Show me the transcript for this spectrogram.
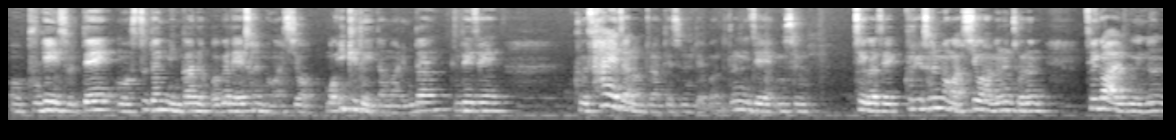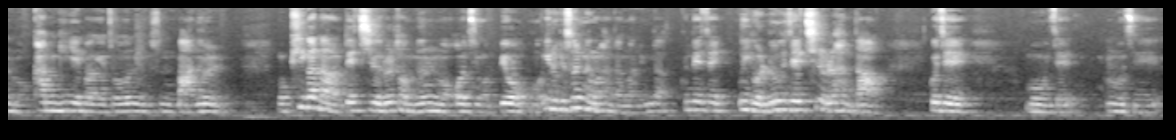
어, 북에 있을 때 뭐 쓰던 민간요법에 대해 설명하시오 뭐 이렇게 돼 있단 말입니다. 근데 이제 그 사회자놈들한테 주는 대본들은 이제 무슨 제가 이제 그렇게 설명하시오 하면은 저는 제가 알고 있는 뭐 감기 예방에 좋은 무슨 마늘 뭐 피가 나올 때 지혈을 덮는 뭐 오징어 뼈 뭐 이렇게 설명을 한단 말입니다. 근데 이제 이걸로 이제 치료를 한다. 그 이제 뭐 이제 뭐지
